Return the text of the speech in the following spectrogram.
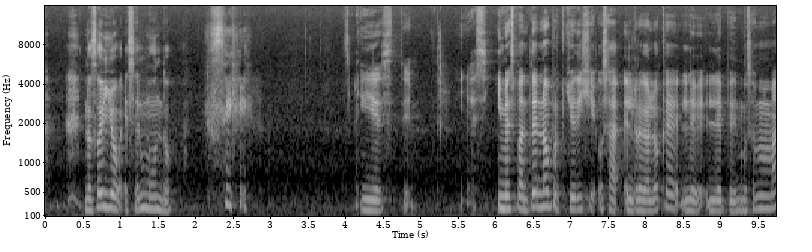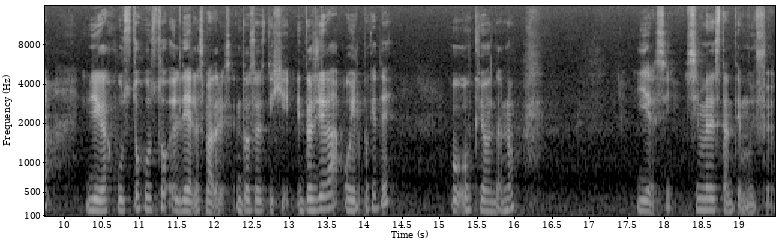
no soy yo, es el mundo. Sí. Y este, y me espanté, ¿no? Porque yo dije, o sea, el regalo que le, pedimos a mamá llega justo, justo el Día de las Madres. Entonces dije, entonces llega hoy el paquete. ¿O, qué onda, no? Y así, sí me destanté muy feo.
